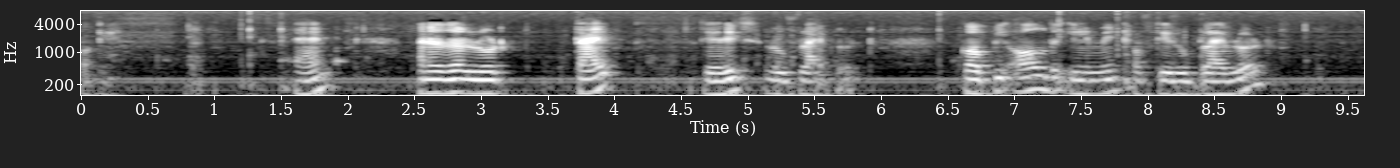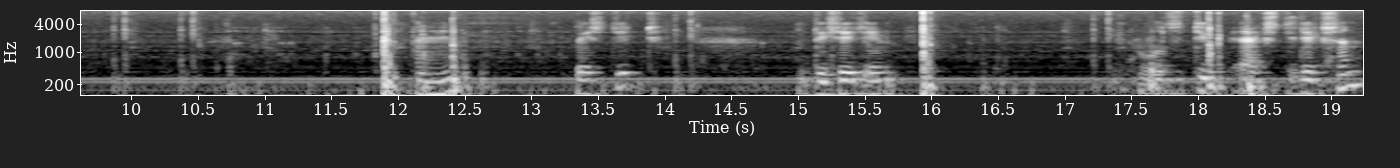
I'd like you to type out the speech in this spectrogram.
Okay. And another load type there is roof live load. Copy all the element of the roof live load and paste it. This is in positive x direction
